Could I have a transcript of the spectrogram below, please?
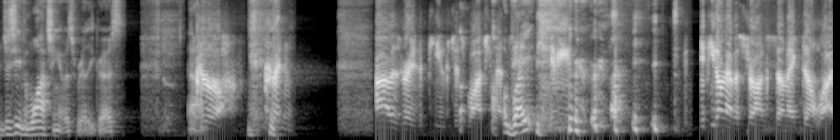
Just even watching it was really gross. Uh, couldn't. I was ready to puke just watching that. right? If you if you don't have a strong stomach, don't watch.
